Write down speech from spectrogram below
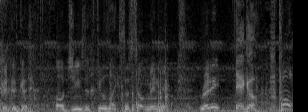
good, good, good. Oh geez, it feels like there's something in here. Ready? Yeah, go. Pull!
